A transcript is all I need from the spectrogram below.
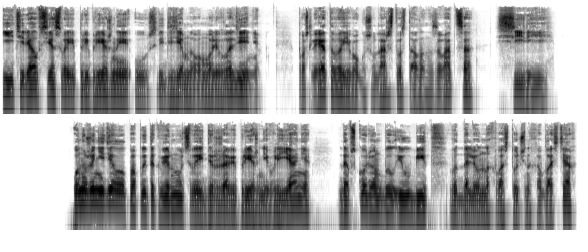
и терял все свои прибрежные у Средиземного моря владения. После этого его государство стало называться Сирией. Он уже не делал попыток вернуть своей державе прежнее влияние, да вскоре он был и убит в отдаленных восточных областях,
